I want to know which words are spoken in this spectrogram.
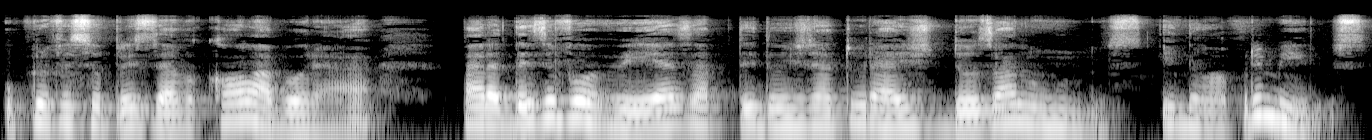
o professor precisava colaborar para desenvolver as aptidões naturais dos alunos e não oprimi-los.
